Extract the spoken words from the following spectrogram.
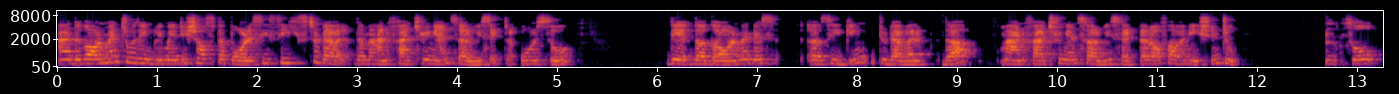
And the government through the implementation of the policy seeks to develop the manufacturing and service sector. Also, the, the government is uh, seeking to develop the manufacturing and service sector of our nation too. So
